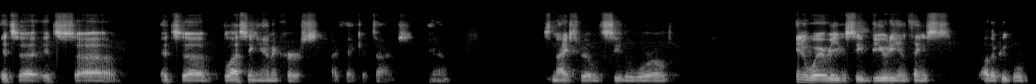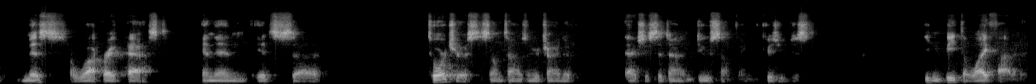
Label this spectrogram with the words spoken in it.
it's a it's a it's a blessing and a curse, I think, at times. You know, it's nice to be able to see the world in a way where you can see beauty and things other people miss or walk right past. And then it's uh, torturous sometimes when you're trying to actually sit down and do something because you just you can beat the life out of it.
